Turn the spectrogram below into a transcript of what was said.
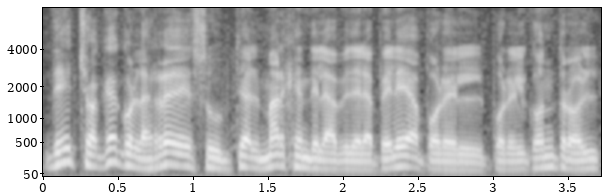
De hecho, acá con las redes subte, al margen de la, de la pelea por el, por el control,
